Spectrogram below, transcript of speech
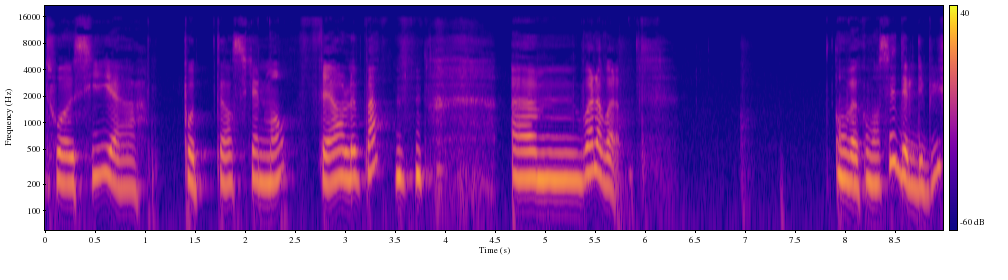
toi aussi à potentiellement faire le pas. euh, voilà, voilà. On va commencer dès le début.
